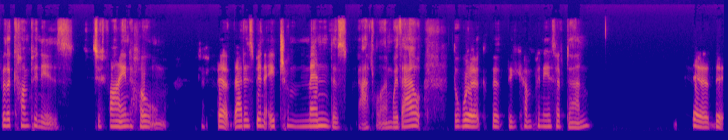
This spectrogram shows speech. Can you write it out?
for the companies to find home. That that has been a tremendous battle, and without the work that the companies have done, there, there,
